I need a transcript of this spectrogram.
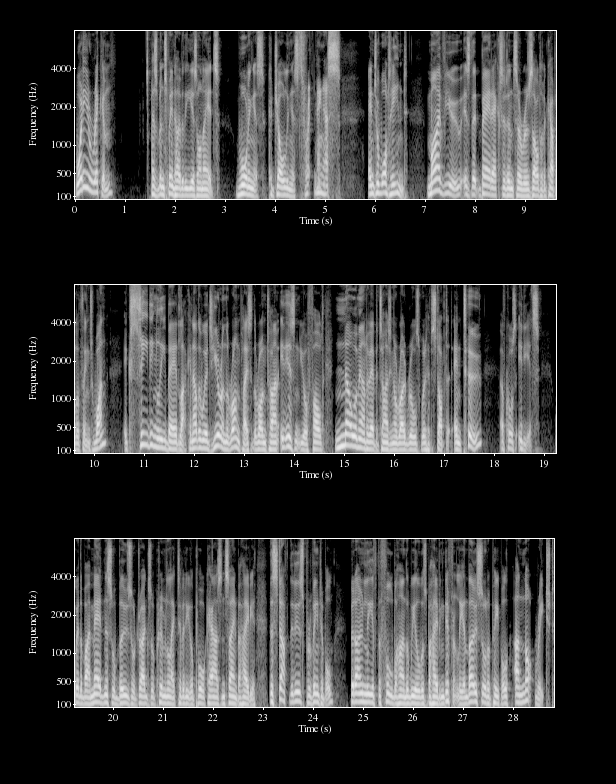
What do you reckon has been spent over the years on ads? Warning us, cajoling us, threatening us. And to what end? My view is that bad accidents are a result of a couple of things. One, exceedingly bad luck. In other words, you're in the wrong place at the wrong time. It isn't your fault. No amount of advertising or road rules would have stopped it. And two, of course, idiots whether by madness or booze or drugs or criminal activity or poor cars, insane behaviour. The stuff that is preventable, but only if the fool behind the wheel was behaving differently. And those sort of people are not reached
